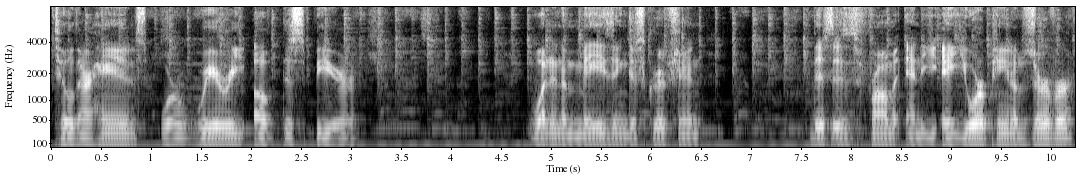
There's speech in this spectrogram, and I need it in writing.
till their hands were weary of the spear. What an amazing description this is from an, a European observer.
